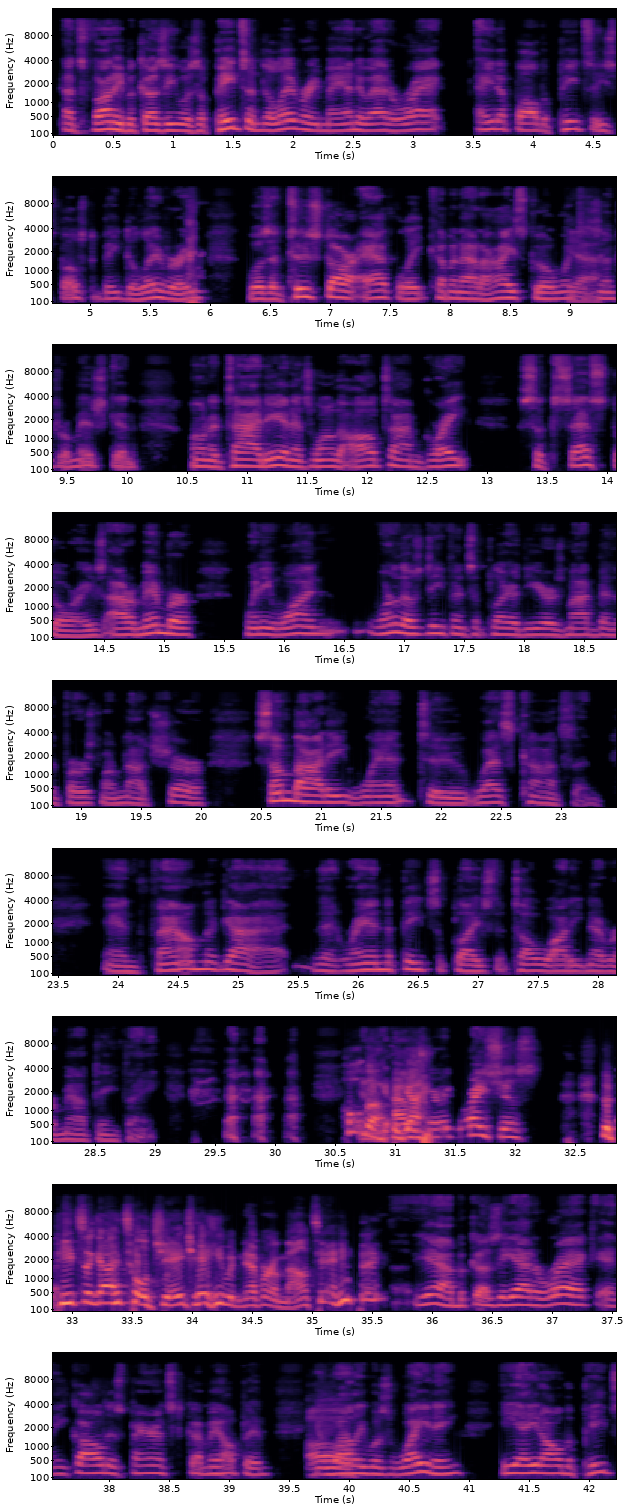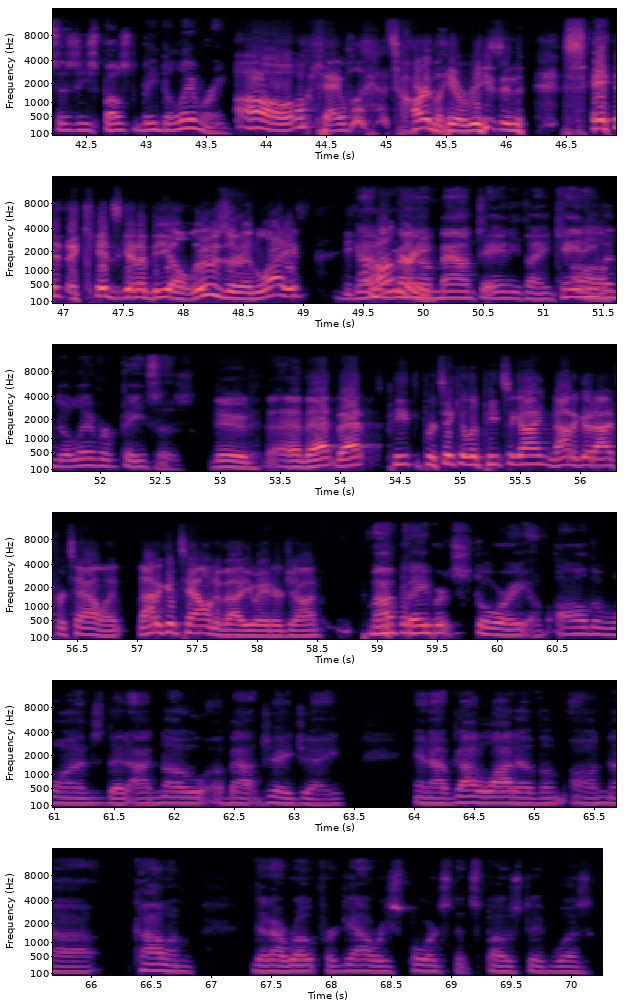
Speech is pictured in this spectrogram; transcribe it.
That's funny because he was a pizza delivery man who had a rack, ate up all the pizza he's supposed to be delivering, was a two star athlete coming out of high school, and went yeah. to Central Michigan on a tight end. It's one of the all time great success stories. I remember when he won one of those defensive player of the years might have been the first one i'm not sure somebody went to wisconsin and found the guy that ran the pizza place that told he never amount to anything. Hold up, the guy, the guy was very gracious. The pizza guy told JJ he would never amount to anything. Uh, yeah, because he had a wreck and he called his parents to come help him. Oh. And while he was waiting, he ate all the pizzas he's supposed to be delivering. Oh, okay. Well, that's hardly a reason to say that the kid's going to be a loser in life. He got Never hungry. Amount to anything. Can't oh. even deliver pizzas, dude. And that that particular pizza guy, not a good eye for talent. Not a good talent evaluator, John. My favorite story of all the ones that I know about JJ, and I've got a lot of them on uh, column that I wrote for Gallery Sports that's posted was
